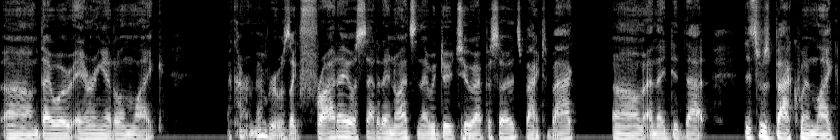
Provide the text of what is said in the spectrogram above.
Um, they were airing it on like I can't remember. It was like Friday or Saturday nights, and they would do two episodes back to back. Um, and they did that. This was back when like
